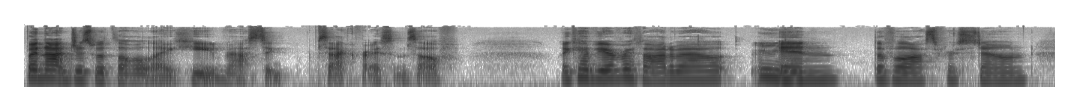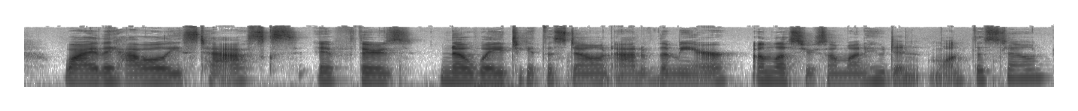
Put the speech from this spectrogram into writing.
But not just with the whole like he has to sacrifice himself. Like, have you ever thought about mm. in the Philosopher's Stone why they have all these tasks if there's no way to get the stone out of the mirror unless you're someone who didn't want the stone?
